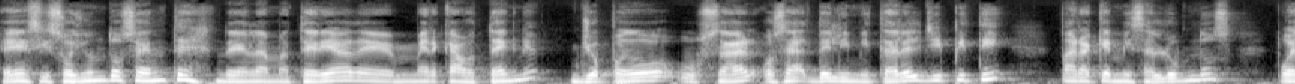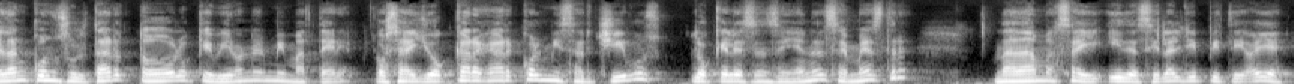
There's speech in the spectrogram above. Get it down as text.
eh, si soy un docente de la materia de mercadotecnia, yo puedo usar, o sea, delimitar el GPT para que mis alumnos puedan consultar todo lo que vieron en mi materia. O sea, yo cargar con mis archivos lo que les enseñé en el semestre, nada más ahí, y decirle al GPT, oye,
